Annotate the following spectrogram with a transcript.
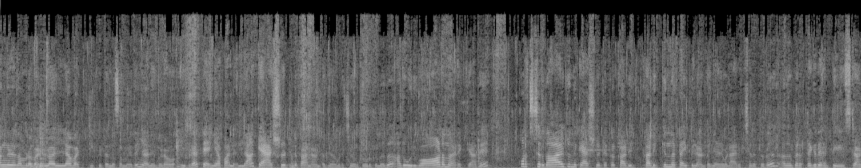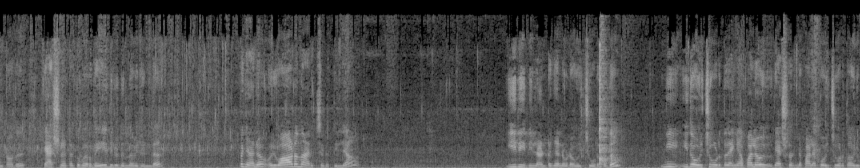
അങ്ങനെ നമ്മുടെ വെള്ളം എല്ലാം വറ്റി കിട്ടുന്ന സമയത്ത് ഞാനിവിടെ ഇവിടെ തേങ്ങാപ്പാലല്ല കാഷ്നട്ടിന്റെ പാലാണ് കേട്ടോ ഞാൻ ഇവിടെ ചേർത്ത് കൊടുക്കുന്നത്. അത് ഒരുപാടൊന്നും അരയ്ക്കാതെ കുറച്ച് ചെറുതായിട്ടൊന്ന് കാഷ്നട്ടൊക്കെ കടി കടിക്കുന്ന ടൈപ്പിലാണ് കേട്ടോ ഞാനിവിടെ അരച്ചെടുത്തത്. അത് പ്രത്യേക തരം ടേസ്റ്റാണ് കേട്ടോ അത്. കാഷ്നട്ടൊക്കെ വെറുതെ ഇതിലിടുന്നവരുണ്ട്. അപ്പം ഞാൻ ഒരുപാടൊന്നും അരച്ചെടുത്തില്ല. ഈ രീതിയിലാണ് കേട്ടോ ഞാനിവിടെ ഒഴിച്ചു കൊടുത്തത്. ഇനി ഇത് ഒഴിച്ചു കൊടുത്ത തേങ്ങാപ്പാലോ കാഷ്നട്ടിന്റെ പാലൊക്കെ ഒഴിച്ചു കൊടുത്താൽ ഒരു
